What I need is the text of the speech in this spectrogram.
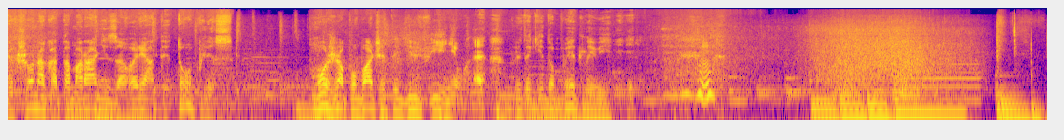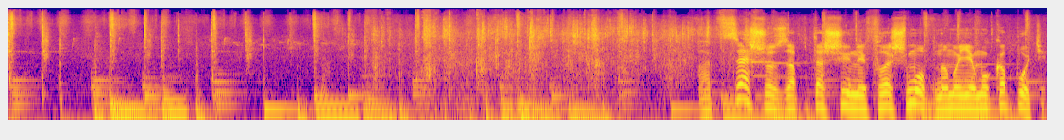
якщо на катамарані загоряти топліс, можна побачити дільфінів. Хе, Вони такі допитливі. Це що за пташиний флешмоб на моєму капоті?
